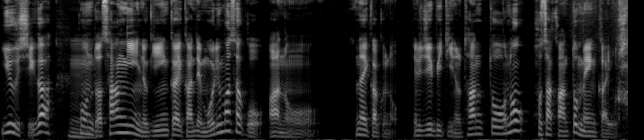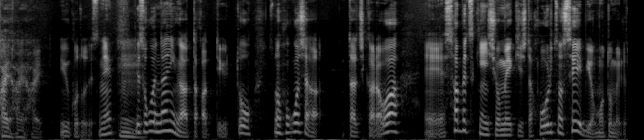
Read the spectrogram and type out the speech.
有志が、うん今度は参議院の議員会館で森雅子あの内閣の LGBT の担当の補佐官と面会をしたはいはいはい。ということですね。うんでそこに何があったかっていうと、その保護者たちからは、えー差別禁止を明記した法律の整備を求める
